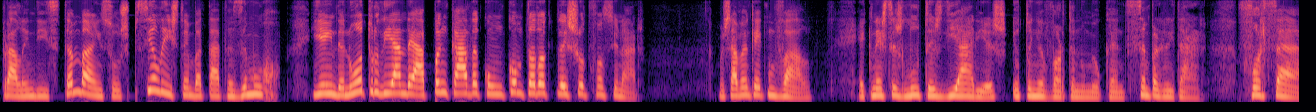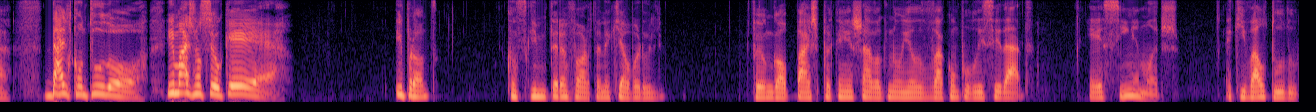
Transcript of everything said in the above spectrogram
Para além disso, também sou especialista em batatas a murro. E ainda no outro dia andei à pancada com um computador que deixou de funcionar. Mas sabem o que é que me vale? É que nestas lutas diárias eu tenho a Vorta no meu canto, sempre a gritar: Força! Dá-lhe com tudo! E mais não sei o quê! E pronto, consegui meter a Vorta naquele barulho. Foi um golpe baixo para quem achava que não ia levar com publicidade. É assim, amores. Aqui vale tudo.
